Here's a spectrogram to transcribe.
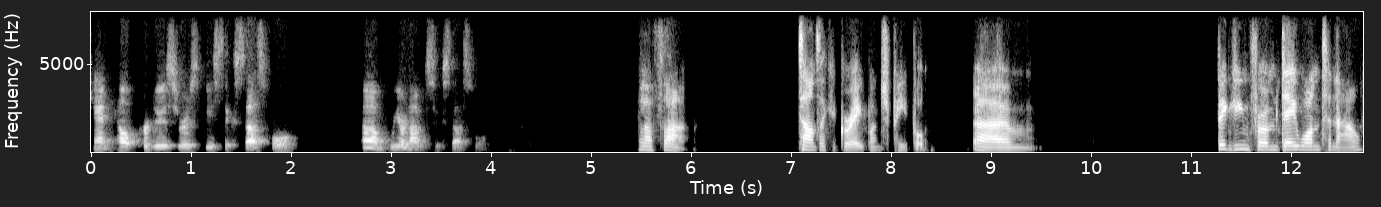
can't help producers be successful, um, we are not successful. Love that. Sounds like a great bunch of people. Um, thinking from day one to now,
